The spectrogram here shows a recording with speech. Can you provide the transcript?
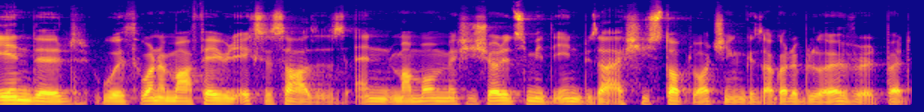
ended with one of my favorite exercises, and my mom actually showed it to me at the end because I actually stopped watching because I got a bit over it, but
